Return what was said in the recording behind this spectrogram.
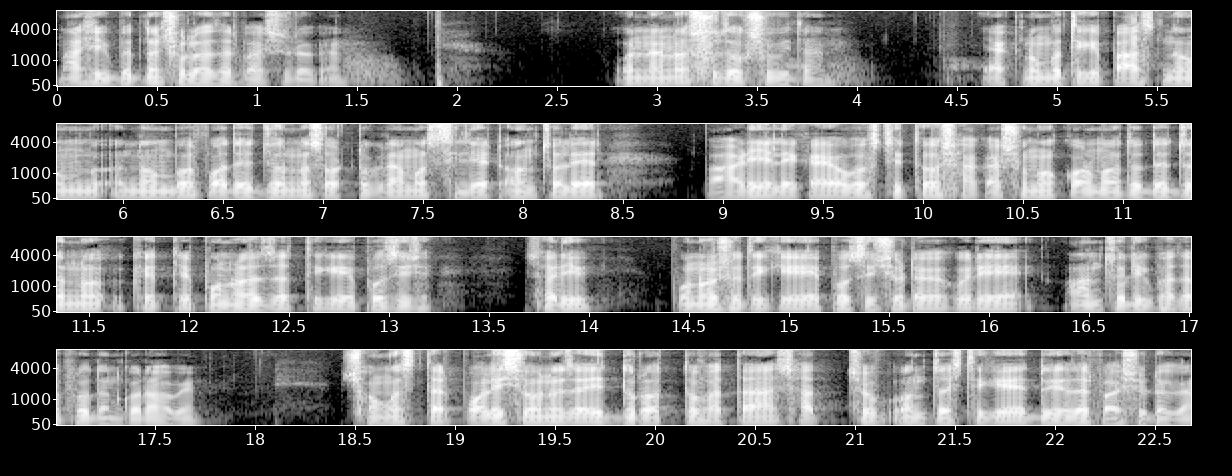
মাসিক বেতন ষোলো হাজার পাঁচশো টাকা। অন্যান্য সুযোগ সুবিধা। এক নম্বর থেকে পাঁচ নম্বর পদের জন্য চট্টগ্রাম ও সিলেট অঞ্চলের পাহাড়ি এলাকায় অবস্থিত শাখাসমূহ কর্মরতদের জন্য ক্ষেত্রে পনেরো হাজার থেকে পঁচিশ, সরি, পনেরোশো থেকে পঁচিশশো টাকা করে আঞ্চলিক ভাতা প্রদান করা হবে। সংস্থার পলিসি অনুযায়ী দূরত্ব ভাতা সাতশো পঞ্চাশ থেকে দুই হাজার পাঁচশো টাকা।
